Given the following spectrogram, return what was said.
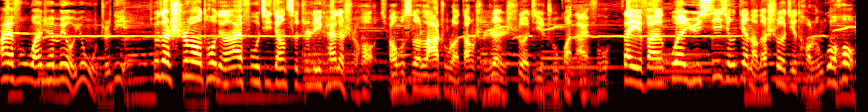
艾夫完全没有用武之地。就在失望透顶的艾夫即将辞职离开的时候，乔布斯拉住了当时任设计主管的艾夫，在一番关于新型电脑的设计讨论过后，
